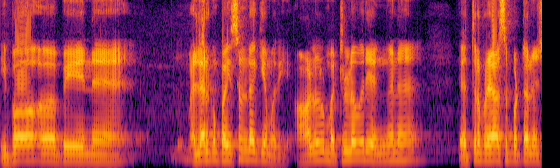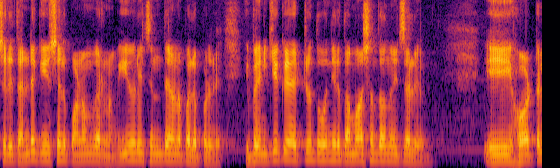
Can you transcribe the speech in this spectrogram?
ഇപ്പോൾ പിന്നെ എല്ലാവർക്കും പൈസ ഉണ്ടാക്കിയാൽ മതി. ആളുകൾ മറ്റുള്ളവർ എങ്ങനെ എത്ര പ്രയാസപ്പെട്ടാലും ശരി തന്റെ കീശയിൽ പണം വരണം. ഈ ഒരു ചിന്തയാണ് പലപ്പോഴും. ഇപ്പോൾ എനിക്കൊക്കെ ഏറ്റവും തോന്നിയൊരു തമാശ എന്താണെന്ന് വെച്ചാൽ ഈ ഹോട്ടൽ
